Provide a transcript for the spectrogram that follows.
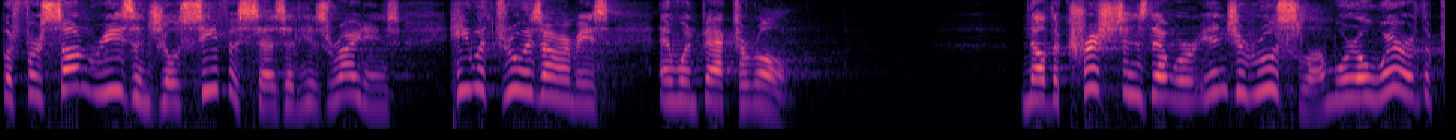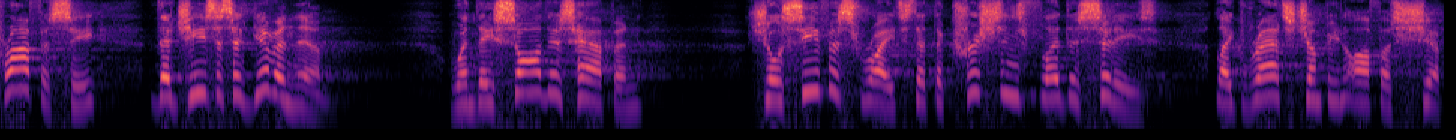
But for some reason, Josephus says in his writings, he withdrew his armies and went back to Rome. Now, the Christians that were in Jerusalem were aware of the prophecy that Jesus had given them. When they saw this happen, Josephus writes that the Christians fled the cities like rats jumping off a ship.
